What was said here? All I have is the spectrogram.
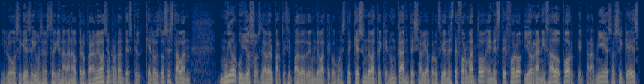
luego si quieres seguimos en esto de quién ha ganado, pero para mí lo más importante es que, que los dos estaban muy orgullosos de haber participado de un debate como este, que es un debate que nunca antes se había producido en este formato, en este foro y organizado por, que para mí eso sí que es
